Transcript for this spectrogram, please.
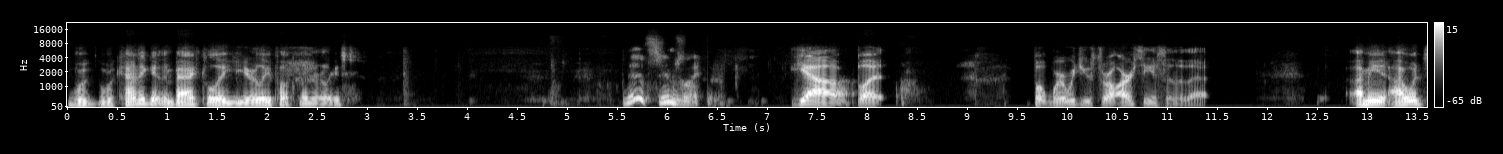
we're we're kind of getting back to a yearly Pokemon release. it seems like it. Yeah, Huh. but but where would you throw Arceus into that? I mean, I would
